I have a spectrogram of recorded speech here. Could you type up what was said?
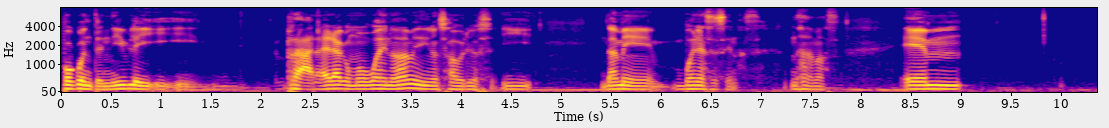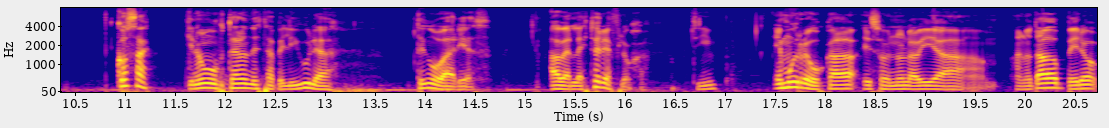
poco entendible y, rara. Era como, bueno, dame dinosaurios y dame buenas escenas, nada más. Em, cosas que no me gustaron de esta película, tengo varias. A ver, la historia es floja. Es muy rebuscada, eso no lo había anotado, pero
